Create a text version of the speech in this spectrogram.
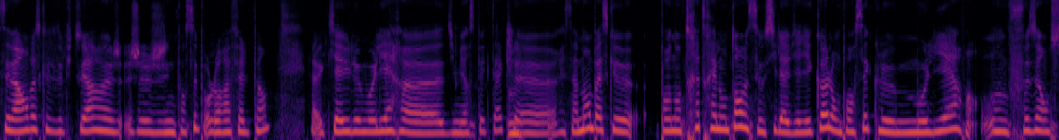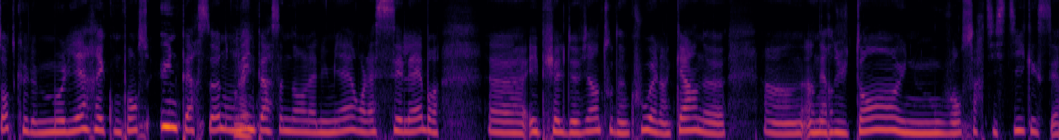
C'est marrant parce que depuis tout à l'heure, j'ai une pensée pour Laura Felpin, euh, qui a eu le Molière euh, du meilleur spectacle mm. euh, récemment, parce que pendant très très longtemps, c'est aussi la vieille école, on pensait que le Molière, on faisait en sorte que le Molière récompense une personne, on met une personne dans la lumière, on la célèbre, et puis elle devient tout d'un coup, elle incarne un, air du temps, une mouvance artistique, etc.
